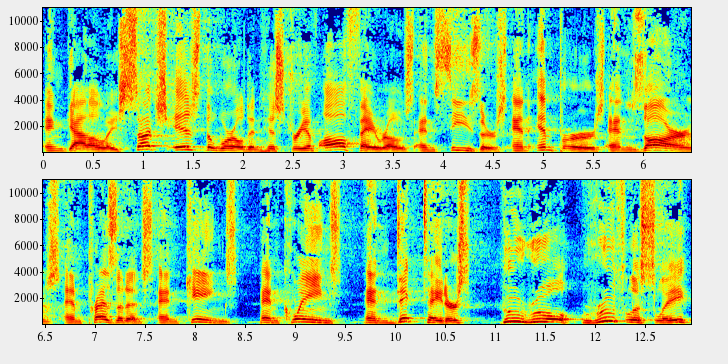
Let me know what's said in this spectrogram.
and Galilee. Such is the world and history of all pharaohs and Caesars and emperors and czars and presidents and kings and queens and dictators who rule ruthlessly,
